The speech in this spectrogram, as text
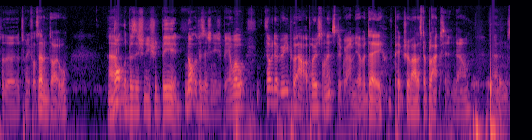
for the 24 seven title. Not Um, the position he should be in. Not the position he should be in. Well, WWE put out a post on Instagram the other day, with a picture of Aleister Black sitting down, and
